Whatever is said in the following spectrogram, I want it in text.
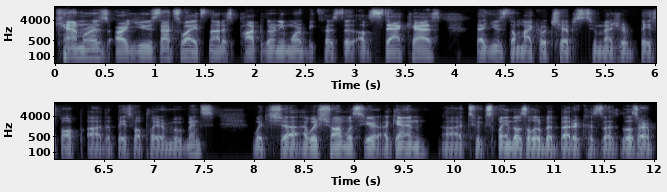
cameras are used. That's why it's not as popular anymore because the, of Statcast that use the microchips to measure baseball, uh, the baseball player movements. Which uh, I wish Sean was here again uh, to explain those a little bit better because those are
